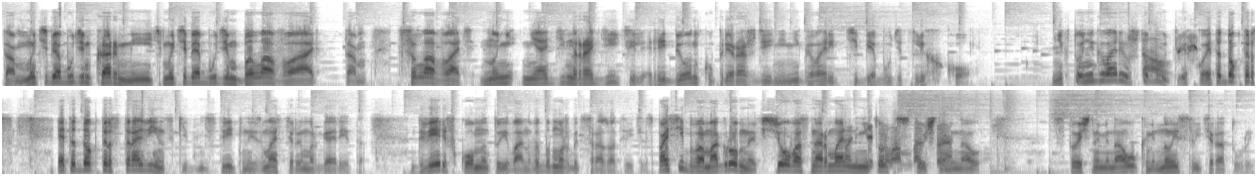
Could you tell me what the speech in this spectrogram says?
там, мы тебя будем кормить, мы тебя будем баловать, там, целовать. Но ни, ни один родитель ребенку при рождении не говорит, тебе будет легко. Никто не говорил, что да. будет легко. Это доктор, это доктор Стравинский, действительно, из «Мастера и Маргарита». Дверь в комнату Ивана. Вы бы, может быть, сразу ответили. Спасибо вам огромное. Все у вас нормально Спасибо не только с точными, нау... с точными науками, но и с литературой.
